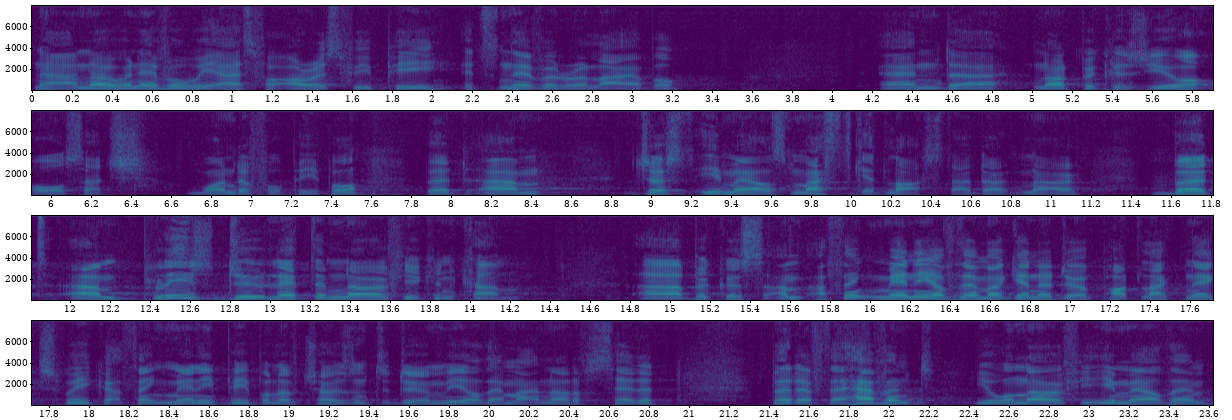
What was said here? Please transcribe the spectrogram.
Now, I know whenever we ask for RSVP, it's never reliable. And uh, not because you are all such wonderful people, but um, just emails must get lost. I don't know. But um, please do let them know if you can come. Uh, because um, I think many of them are going to do a potluck next week. I think many people have chosen to do a meal. They might not have said it. But if they haven't, you will know if you email them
